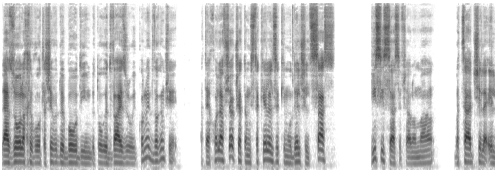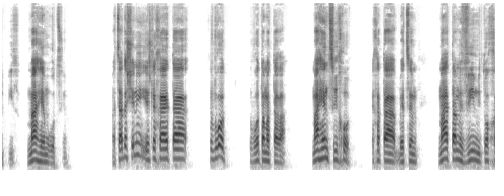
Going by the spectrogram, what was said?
לעזור לחברות, לשבת בבורדים, בתור advisory, כל מיני דברים שאתה יכול לאפשר כשאתה מסתכל על זה כמודל של SAS, VC SAS אפשר לומר, בצד של ה-LPs, מה הם רוצים. מהצד השני, יש לך את החברות, חברות המטרה, מה הן צריכות, איך אתה בעצם, מה אתה מביא מתוך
